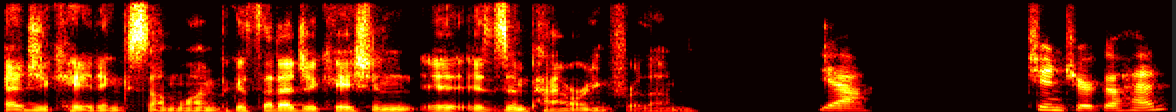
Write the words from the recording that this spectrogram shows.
educating someone because that education is empowering for them. Yeah. Ginger go ahead.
